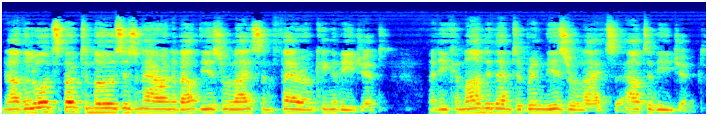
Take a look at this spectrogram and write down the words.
Now the Lord spoke to Moses and Aaron about the Israelites and Pharaoh, king of Egypt, and he commanded them to bring the Israelites out of Egypt.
